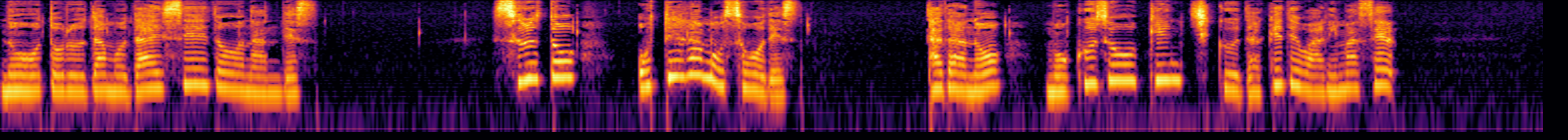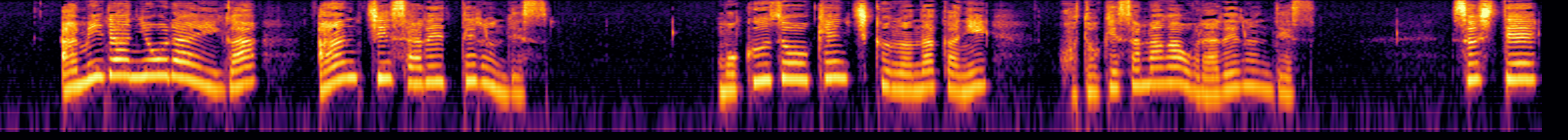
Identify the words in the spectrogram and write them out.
ノートルダム大聖堂なんです。すると、お寺もそうです。ただの木造建築だけではありません。阿弥陀如来が安置されてるんです。木造建築の中に仏様がおられるんです。そして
